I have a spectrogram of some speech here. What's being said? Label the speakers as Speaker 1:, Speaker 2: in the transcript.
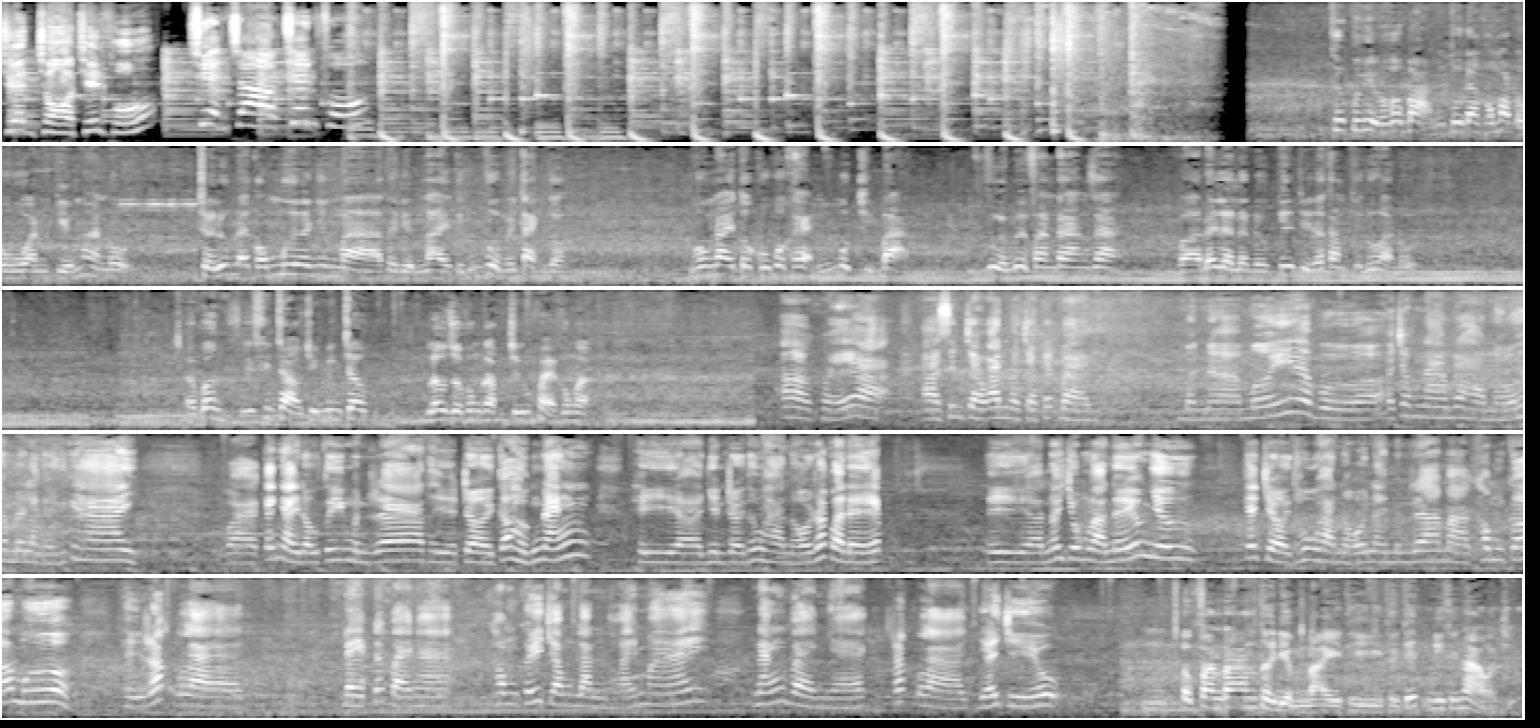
Speaker 1: Chuyện trò trên phố.
Speaker 2: Chuyện trò trên phố.
Speaker 3: Thưa quý vị và các bạn, tôi đang có mặt ở Hồ Hoàn Kiếm, Hà Nội. Trời lúc nãy có mưa nhưng mà thời điểm này thì cũng vừa mới tạnh rồi. Hôm nay tôi có cuộc hẹn với một chị bạn vừa mới Phan Rang ra và đây là lần đầu tiên chị ra thăm thủ đô Hà Nội. À, vâng, xin chào chị Minh Châu. Lâu rồi không gặp, chị có khỏe không ạ?
Speaker 4: À, khỏe ạ. À. À, xin chào anh và chào các bạn. Mình à, mới vừa ở trong Nam ra Hà Nội, hôm nay là ngày thứ hai. Và cái ngày đầu tiên mình ra thì trời có hửng nắng thì à, nhìn trời thu Hà Nội rất là đẹp. Thì à, nói chung là nếu như cái trời thu Hà Nội này mình ra mà không có mưa thì rất là đẹp các bạn ạ. À. Không khí trong lành thoải mái, nắng vàng nhạt rất là dễ chịu.
Speaker 3: Ừ, ở Phan Rang thời điểm này thì thời tiết như thế nào hả chị?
